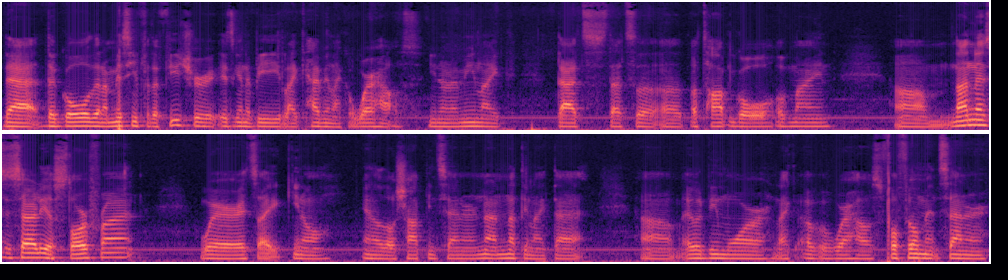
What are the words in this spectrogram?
that the goal that I'm missing for the future is gonna be like having like a warehouse. You know what I mean? Like that's that's a, a, a top goal of mine. Um, not necessarily a storefront where it's like you know in a little shopping center. Not nothing like that. Um, it would be more like a, a warehouse fulfillment center,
